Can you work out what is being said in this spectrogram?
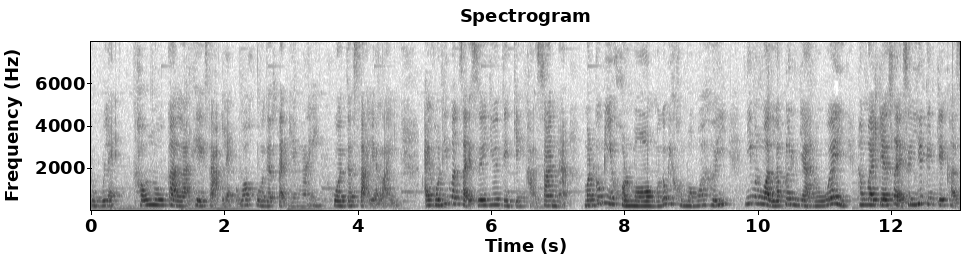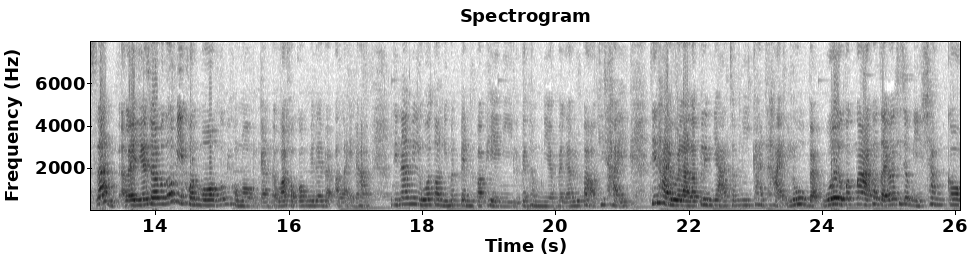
รู้แหละ เขารู้กันละเทศะแหละว่าควรจะแต่งยังไง ควรจะใส่อะไร ไอคนที่มันใส่เสื้อยืดกางเกงขาสั้นน่ะ มันก็มีคนมองมันก็มีคนมองว่าเฮ้ยนี่มันวันรับปริญญานะเว้ยทำไมแกใส่เสื้อยืดกางเกงขาสั้น อะไรเงี้ยใช่ไหมมันก็มีคนมองก็มีคนมองเหมือนกันแต่ว่าเขาก็ไม่ได้แบบอะไรนะคะทีน่าไม่รู้ว่าตอนนี้มันเป็นประเพณีหรือเป็นธรรมเนียมไปแล้วหรือเปล่าที่ไทย ที่ไทยเวลารับปริญญาจะมีการถ่ายรูปแบบเวอร์มากๆเข้าใจว่าที่จะมีช่างกล้อง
